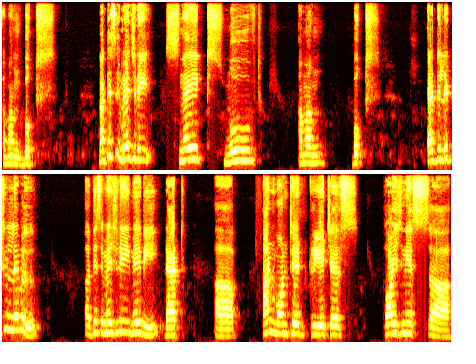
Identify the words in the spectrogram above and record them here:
among books. Now this imagery, snakes moved among books. At the literal level, uh, this imagery may be that uh, unwanted creatures, poisonous uh,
